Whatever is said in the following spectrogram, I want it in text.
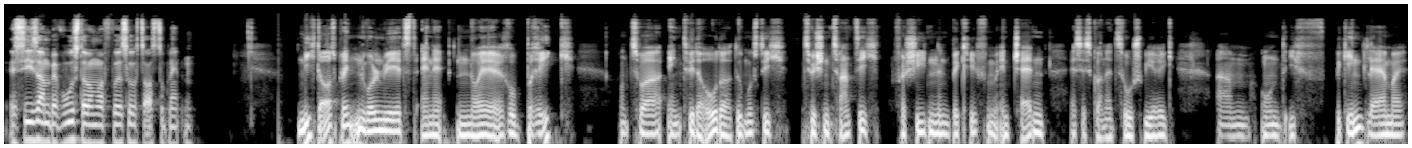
es ist einem bewusst, aber man versucht es auszublenden. Nicht ausblenden wollen wir jetzt eine neue Rubrik und zwar entweder oder. Du musst dich zwischen 20 verschiedenen Begriffen entscheiden. Es ist gar nicht so schwierig. Ähm, und ich beginne gleich einmal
